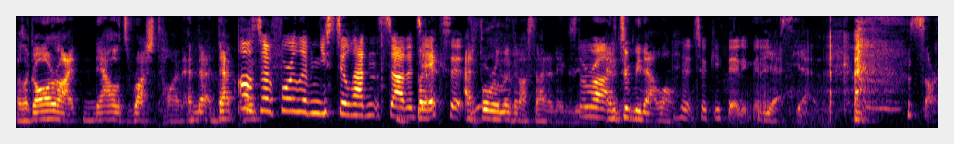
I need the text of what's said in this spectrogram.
I was like, all right, now it's rush time. And at that Oh, so at 411 you still hadn't started to exit. At 4.11 I started exiting. Right. And it took me that long. and it took you 30 Yeah, minutes. yeah. Sorry,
